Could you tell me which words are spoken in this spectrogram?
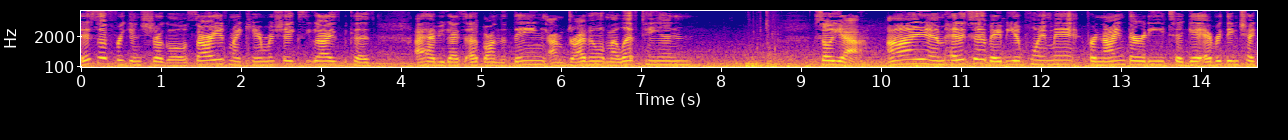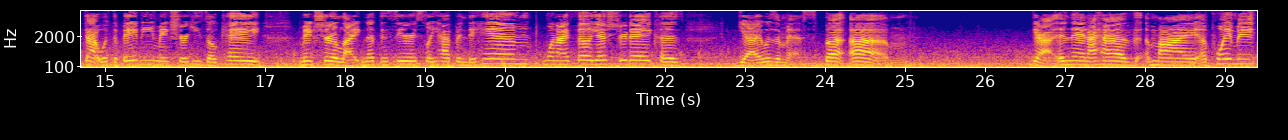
it's a freaking struggle. Sorry if my camera shakes, you guys, because I have you guys up on the thing. I'm driving with my left hand. So, yeah. I am headed to a baby appointment for 9.30 to get everything checked out with the baby. Make sure he's okay make sure like nothing seriously happened to him when I fell yesterday because yeah it was a mess but um yeah and then I have my appointment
